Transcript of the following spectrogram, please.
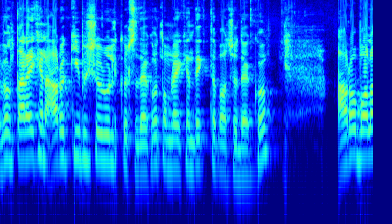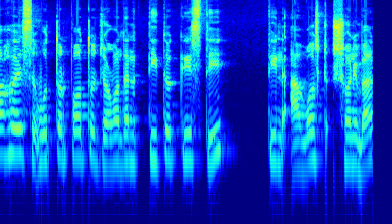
এবং তারা এখানে আরও কী বিষয় উল্লেখ করছে দেখো, তোমরা এখানে দেখতে পাচ্ছ, দেখো। আরও বলা হয়েছে, উত্তরপত্র জমাদানের তৃতীয় কিস্তি তিন আগস্ট শনিবার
